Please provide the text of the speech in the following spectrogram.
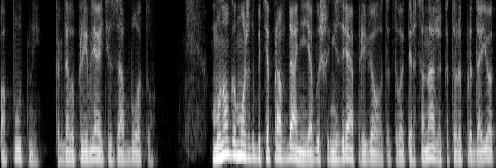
попутный, когда вы проявляете заботу. Много может быть оправданий. Я выше не зря привел вот этого персонажа, который продает,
